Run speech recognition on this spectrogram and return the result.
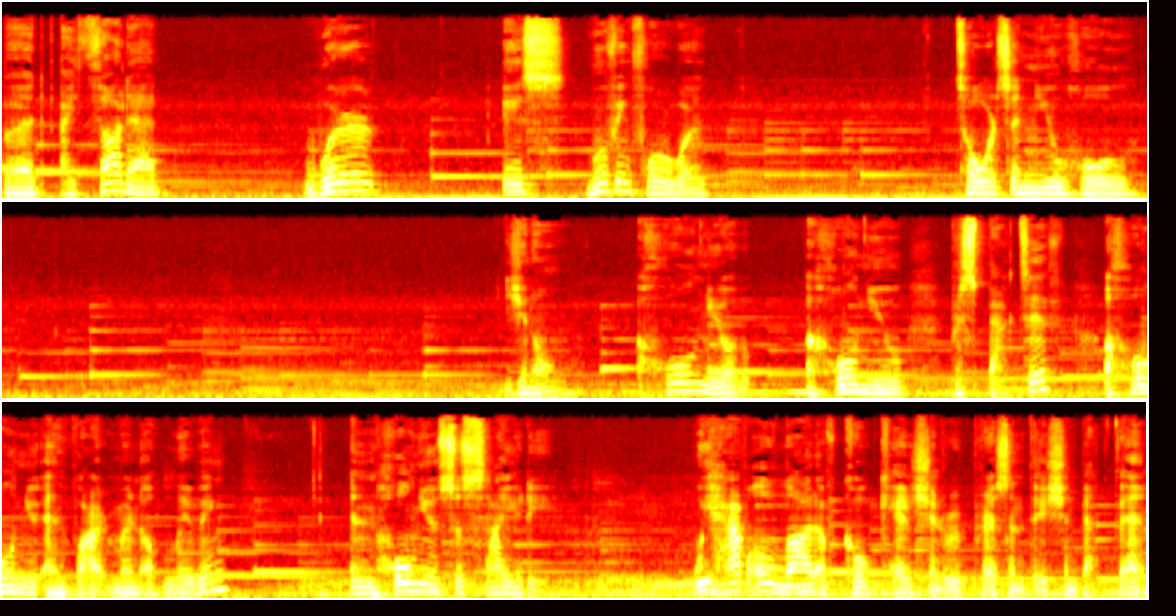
But I thought that world is moving forward towards a new whole you know a whole new a whole new perspective a whole new environment of living and whole new society we have a lot of caucasian representation back then.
